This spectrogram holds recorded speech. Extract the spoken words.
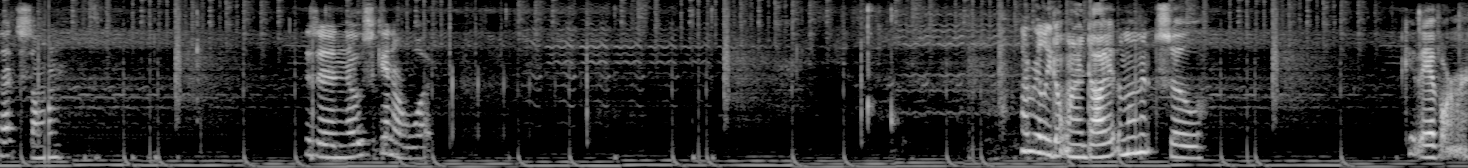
That's someone. Is it a no skin or what? Really don't want to die at the moment, so... Okay, they have armor.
